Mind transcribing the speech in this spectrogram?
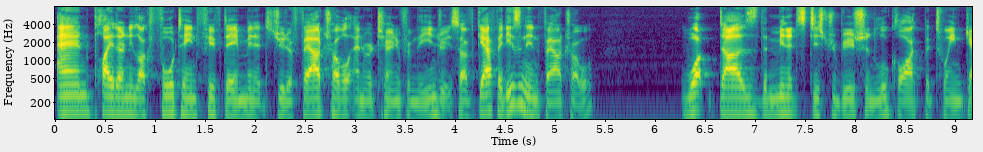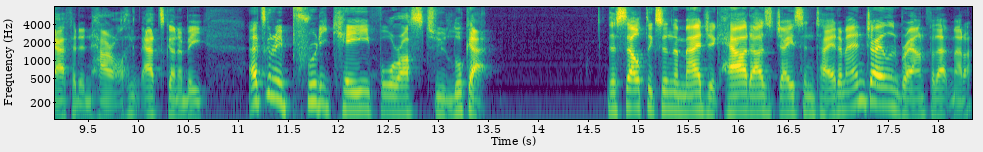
and played only like 14, 15 minutes due to foul trouble and returning from the injury. So if Gafford isn't in foul trouble, what does the minutes distribution look like between Gafford and Harrell? I think that's going to be that's going to be pretty key for us to look at. The Celtics and the Magic. How does Jayson Tatum and Jaylen Brown, for that matter,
